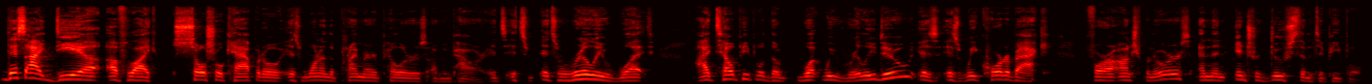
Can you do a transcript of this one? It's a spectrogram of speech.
this idea of like social capital is one of the primary pillars of empower. It's it's it's really what I tell people the what we really do is is we quarterback for our entrepreneurs and then introduce them to people.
